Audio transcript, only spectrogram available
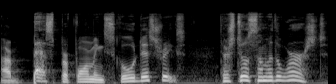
our best performing school districts, they're still some of the worst.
